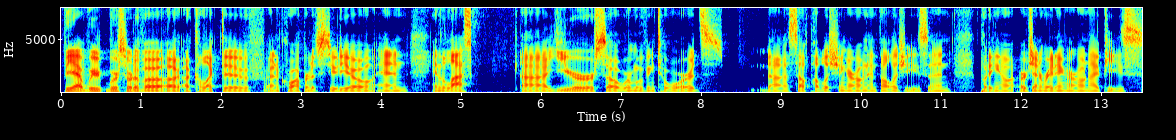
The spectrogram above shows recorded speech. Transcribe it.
but yeah, we're we're sort of a, a, a collective and a cooperative studio, and in the last uh, year or so, we're moving towards uh, self-publishing our own anthologies and putting out or generating our own IPs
